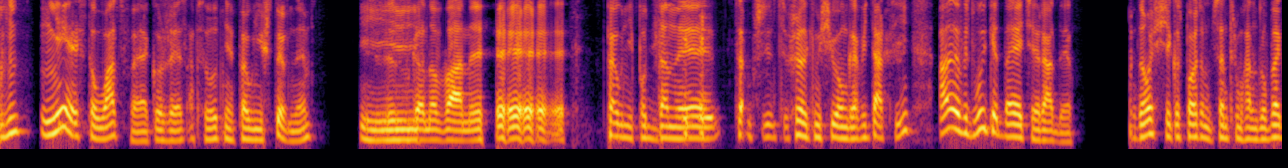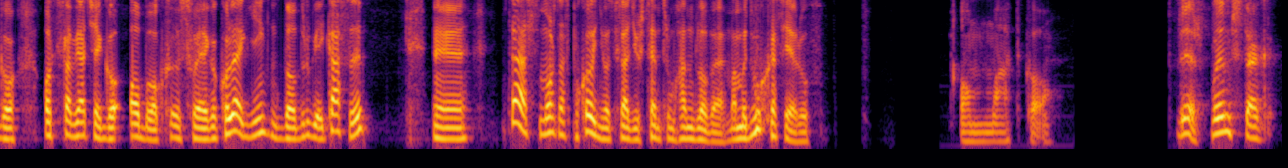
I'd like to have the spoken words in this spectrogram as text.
Mhm. Nie jest to łatwe, jako że jest absolutnie w pełni sztywny i Zezgonowany. w pełni poddany wszelkim siłom grawitacji, ale w dwójkę dajecie radę. Zanosicie go z powrotem do centrum handlowego, odstawiacie go obok swojego kolegi do drugiej kasy. E, Teraz można spokojnie otwierać już centrum handlowe. Mamy dwóch kasjerów. o matko. wiesz, powiem ci tak,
